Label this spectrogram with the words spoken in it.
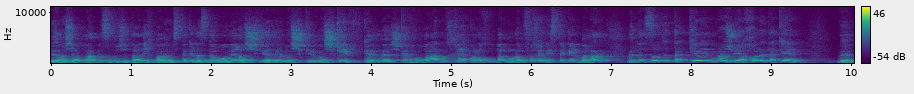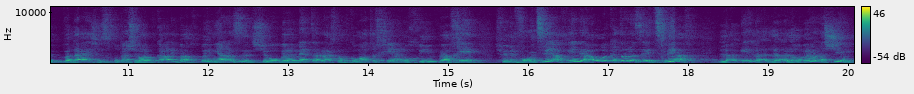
וזה מה שאברהם בסופו של תהליך בא ומסתכל על סדום ואומר משק, משקיף, כן? וישקף אברהם אחרי כל החורבן, הוא לא מפחד להסתכל ברע ולנסות לתקן מה שהוא יכול לתקן. וודאי שזכותו של הרב קרליבך בעניין הזה, שהוא באמת הלך למקומות הכי נמוכים והכי והוא הצליח, הנה האור הקטן הזה הצליח לרומם אנשים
